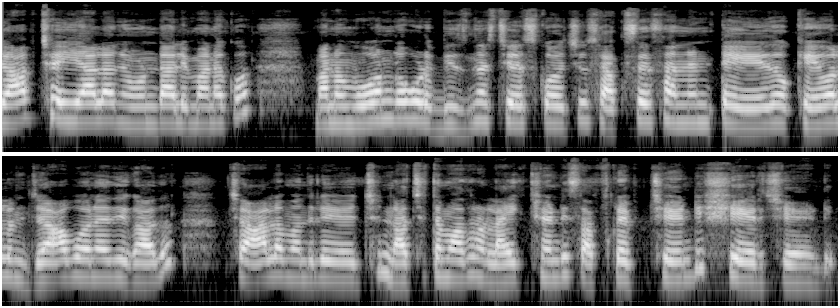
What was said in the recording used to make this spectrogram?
జాబ్ చేయాలని ఉండాలి మనకు. మనం ఓన్గా కూడా బిజినెస్ చేసుకోవచ్చు. సక్సెస్ అని అంటే ఏదో కేవలం జాబ్ అనేది కాదు. చాలా మంది చేయొచ్చు. నచ్చితే మాత్రం లైక్ చేయండి సబ్స్క్రైబ్ చేయండి షేర్ చేయండి.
